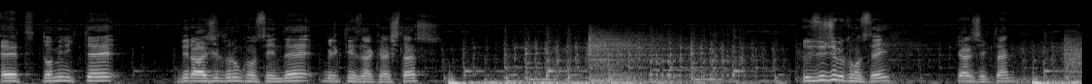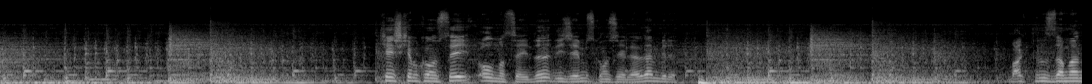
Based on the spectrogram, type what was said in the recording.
Evet, Dominik'te bir acil durum konseyinde birlikteyiz arkadaşlar. Üzücü bir konsey. Gerçekten. Keşke bu konsey olmasaydı diyeceğimiz konseylerden biri. Baktığınız zaman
